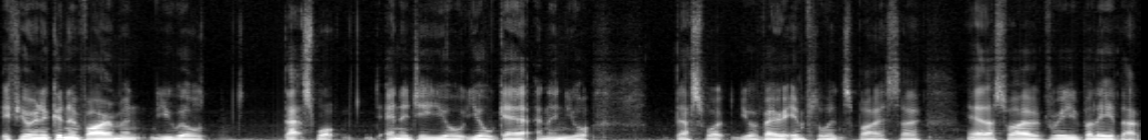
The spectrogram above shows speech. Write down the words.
if you're in a good environment, you will. That's what energy you'll you'll get, and then you'll. That's what you're very influenced by. So yeah, that's why I really believe that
